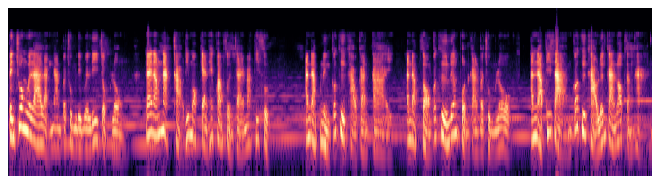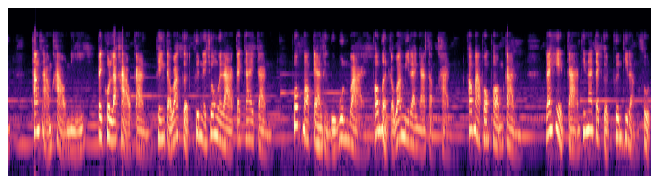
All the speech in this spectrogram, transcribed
เป็นช่วงเวลาหลังงานประชุมริเวลลี่จบลง และน้ำหนักข่าวที่มอร์แกนให้ความสนใจมากที่สุด อันดับหนึ่งก็คือข่าวการตาย อันดับสองก็คือเรื่องผลการประชุมโลก อันดับที่3ก็คือข่าวเรื่องการลอบสังหาร ทั้ง3ข่าวนี้ เป็นคนละข่าวกัน เพียงแต่ว่าเกิดขึ้นในช่วงเวลาใกล้ ๆ กัน พวกมอร์แกนถึงดูวุ่นวาย เพราะเหมือนกับว่ามีรายงานสำคัญ เข้ามาพร้อมๆกัน และเหตุการณ์ที่น่าจะเกิดขึ้นที่หลังสุด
